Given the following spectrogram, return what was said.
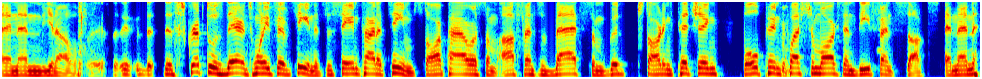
And then you know, the, the script was there in 2015. It's the same kind of team: star power, some offensive bats, some good starting pitching, bullpen question marks, and defense sucks. And then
